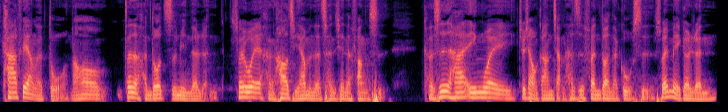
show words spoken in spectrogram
咖非常的多，然后真的很多知名的人，所以我也很好奇他们的呈现的方式。可是他因为就像我刚刚讲，他是分段的故事，所以每个人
